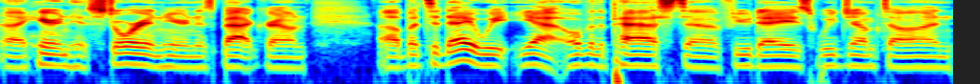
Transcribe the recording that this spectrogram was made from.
uh, hearing his story and hearing his background. Uh, but today, we yeah, over the past uh, few days, we jumped on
